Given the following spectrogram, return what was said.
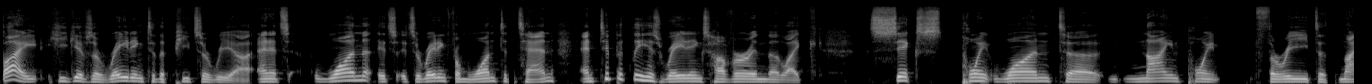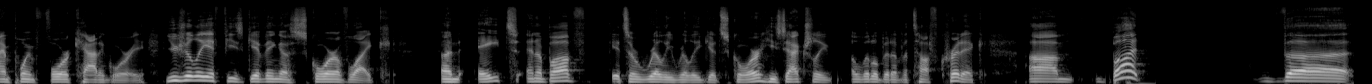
bite, he gives a rating to the pizzeria. And it's one, it's it's a rating from one to ten. And typically his ratings hover in the like 6.1 to 9.3 to 9.4 category. Usually, if he's giving a score of like an eight and above, it's a really, really good score. He's actually a little bit of a tough critic. Um, but the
